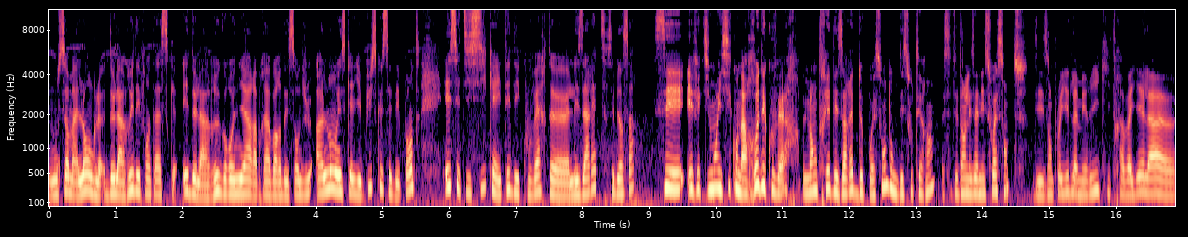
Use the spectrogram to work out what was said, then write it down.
Nous sommes à l'angle de la rue des Fantasques et de la rue Grognard après avoir descendu un long escalier puisque c'est des pentes. Et c'est ici qu'a été découverte euh, les arêtes, c'est bien ça? C'est effectivement ici qu'on a redécouvert l'entrée des arêtes de poissons, donc des souterrains. C'était dans les années 60, des employés de la mairie qui travaillaient là euh, euh,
